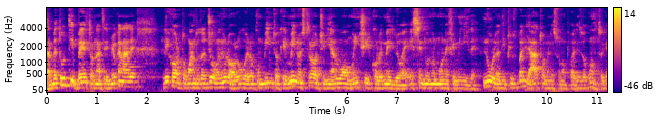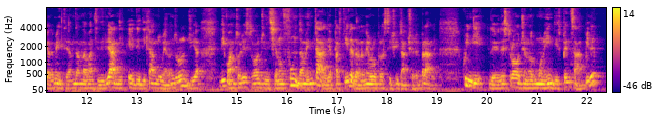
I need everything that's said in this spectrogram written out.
Salve a tutti, bentornati nel mio canale. Ricordo quando da giovane urologo ero convinto che meno estrogeni all'uomo in circolo e meglio è, essendo un ormone femminile. Nulla di più sbagliato, me ne sono poi reso conto chiaramente andando avanti negli anni e dedicandomi all'andrologia, di quanto gli estrogeni siano fondamentali a partire dalla neuroplasticità cerebrale. Quindi l'estrogeno è un ormone indispensabile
